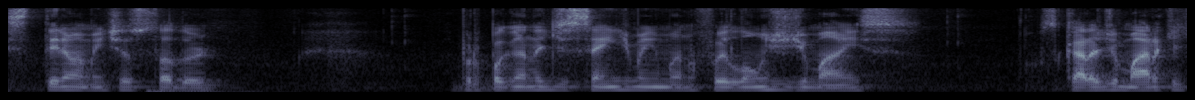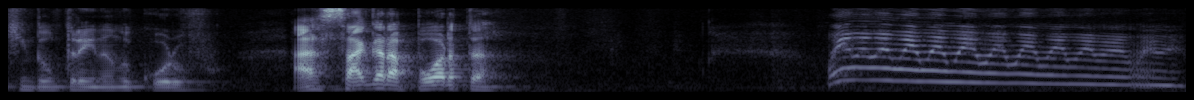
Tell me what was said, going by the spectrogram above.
extremamente assustador. A propaganda de Sandman, mano, foi longe demais. Os caras de marketing estão treinando o corvo. A saga da porta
